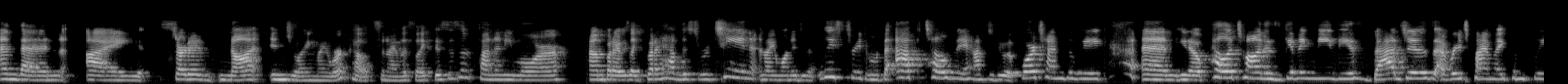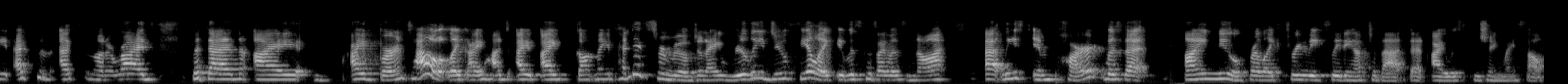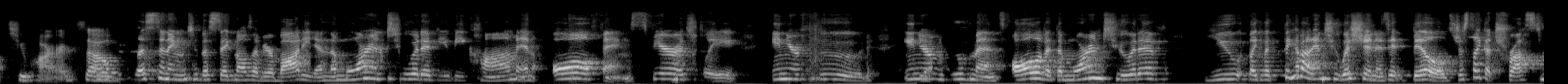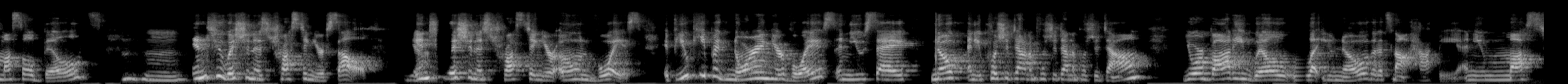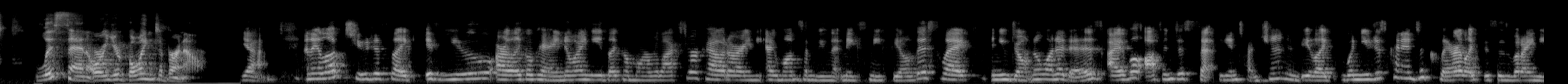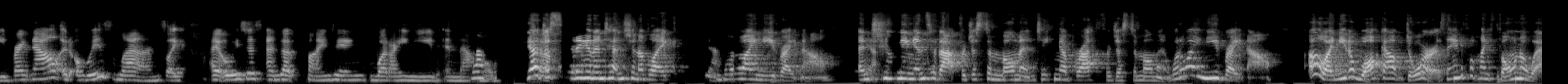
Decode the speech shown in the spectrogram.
And then I started not enjoying my workouts and I was like, this isn't fun anymore. Um, but I was like, but I have this routine and I want to do at least three times. The app tells me I have to do it four times a week. And, you know, Peloton is giving me these badges every time I complete X, X amount of rides. But then I I burnt out. Like I had, I, I got my appendix removed, and I really do feel like it was because I was not, at least in part, was that I knew for like three weeks leading up to that that I was pushing myself too hard. So listening to the signals of your body and the more intuitive you become in all things spiritually, in your food, in your yeah. movements, all of it, the more intuitive you like the thing about intuition is it builds just like a trust muscle builds Mm-hmm. Intuition is trusting yourself. Yeah. Intuition is trusting your own voice. If you keep ignoring your voice and you say, nope, and you push it down and push it down and push it down, your body will let you know that it's not happy and you must listen or you're going to burn out. Yeah. And I love too, just like if you are like, okay, I know I need like a more relaxed workout or I need, I want something that makes me feel this way and you don't know what it is, I will often just set the intention and be like, when you just kind of declare like, this is what I need right now, it always lands. Like I always just end up finding what I need in that yeah. moment. Yeah. So, just setting an intention of like, yeah. what do I need right now? And yeah. tuning into that for just a moment, taking a breath for just a moment. What do I need right now? Oh, I need to walk outdoors. I need to put my phone away.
